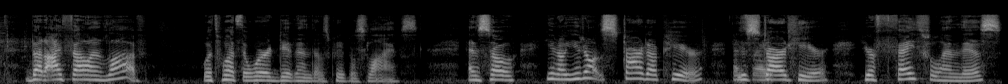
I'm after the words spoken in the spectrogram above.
but I fell in love with what the Word did in those people's lives. And so, you know, you don't start up here, you That's right. start here. You're faithful in this,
